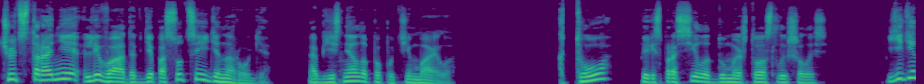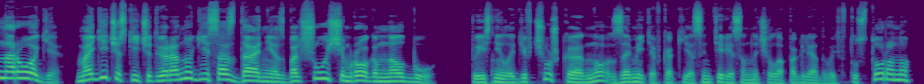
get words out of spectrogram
чуть в стороне левада, где пасутся единороги», — объясняла по пути Майло. «Кто?» переспросила, думая, что ослышалась. «Единороги! Магические четвероногие создания с большущим рогом на лбу!» Пояснила девчушка, но, заметив, как я с интересом начала поглядывать в ту сторону,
